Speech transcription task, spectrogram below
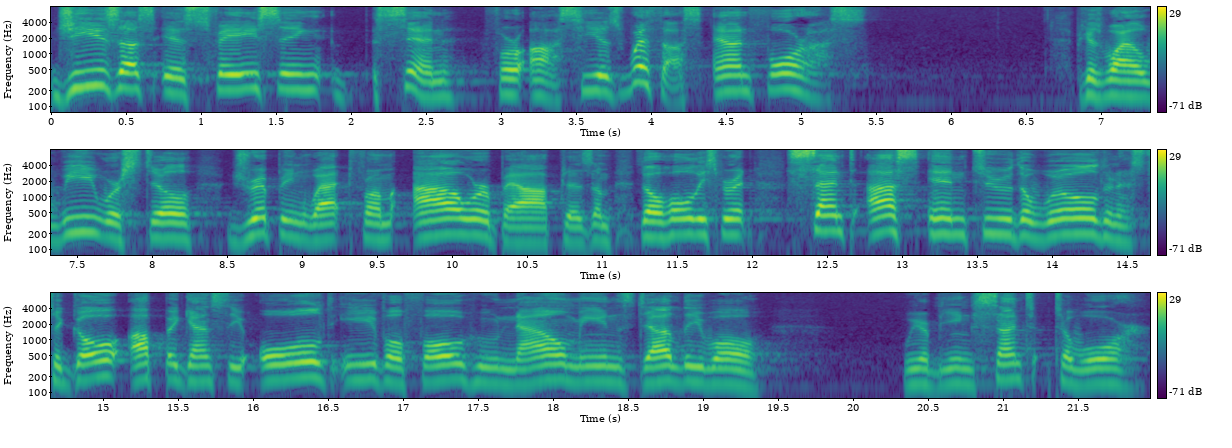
Jesus is facing sin for us, He is with us and for us. Because while we were still dripping wet from our baptism, the Holy Spirit sent us into the wilderness to go up against the old evil foe who now means deadly woe. We are being sent to war.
